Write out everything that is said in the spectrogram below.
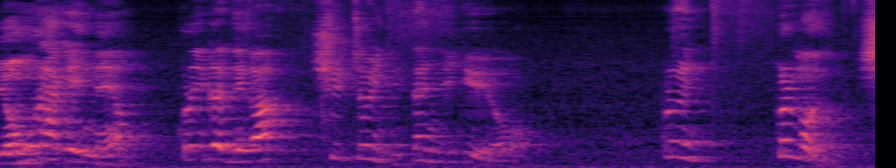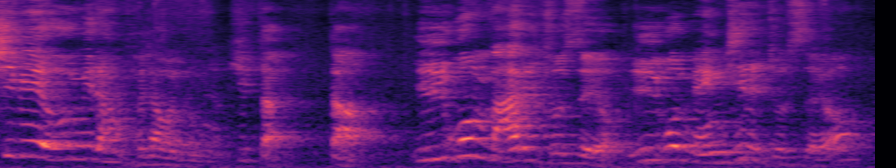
영을 하게 했네요. 그러니까 내가 실존이 됐다는 얘기예요. 그러면 그러면 10의 의미를 한번 보자고 그러면 쉽다. 자, 일곱 말을 줬어요. 일곱 맹세를 줬어요.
